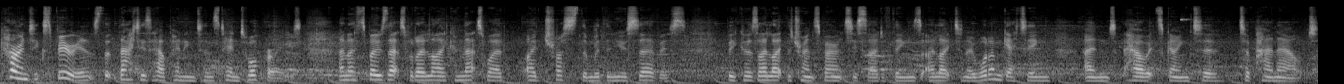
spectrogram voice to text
current experience that that is how Penningtons tend to operate. And I suppose that's what I like and that's why I, I trust them with the new service because I like the transparency side of things. I like to know what I'm getting and how it's going to, to pan out.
